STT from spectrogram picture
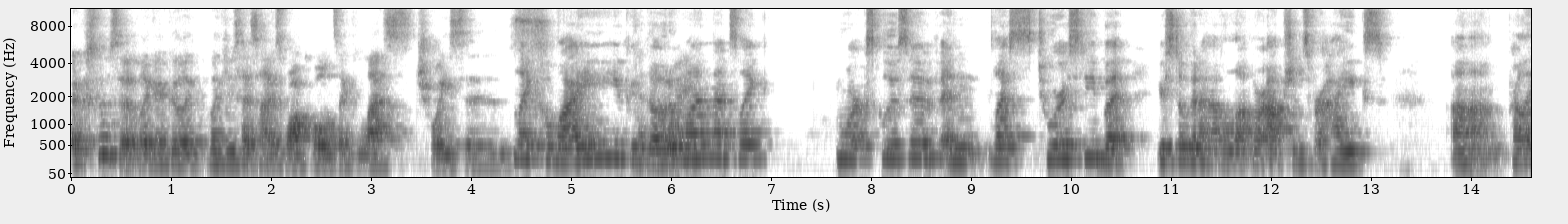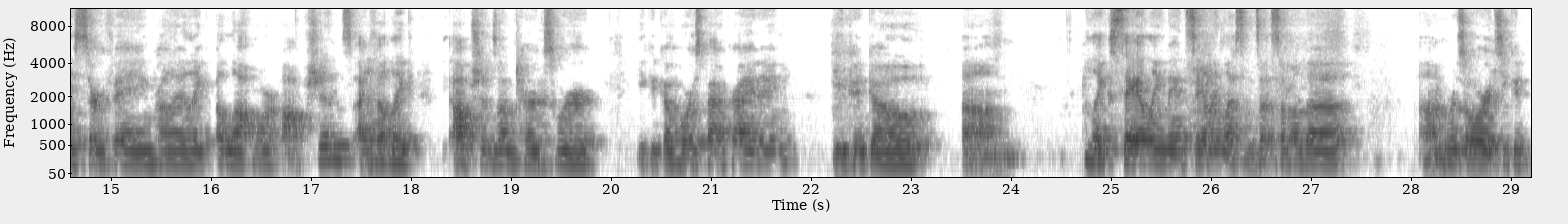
exclusive. Like I feel like, like you said, it's not as walkable. It's like less choices. like Hawaii, you can And go to one that's like more exclusive and less touristy, but you're still gonna have a lot more options for hikes. Um, probably surfing, probably like a lot more options. I felt like the options on Turks were you could go horseback riding, you could go um, like sailing. They had sailing lessons at some of the um, resorts. You could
